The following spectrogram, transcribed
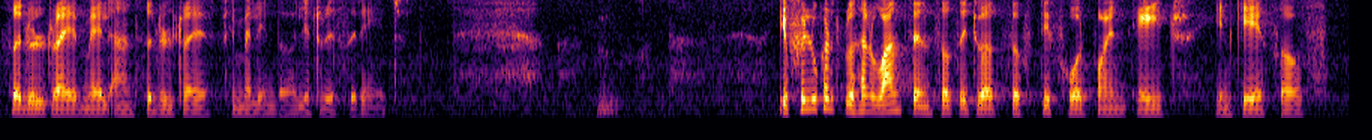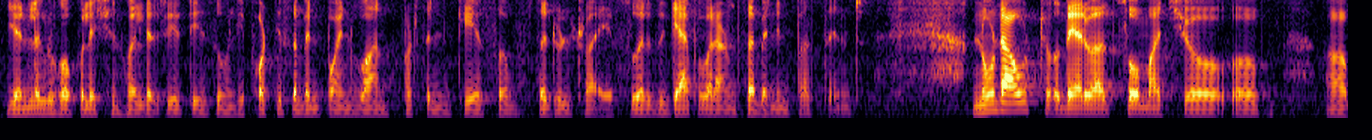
scheduled tribe male and scheduled tribe female in the literacy rate. If we look at 2001 census, it was 64.8 in case of general group population while it is only 47.1 percent in case of scheduled tribes. So, there is a gap of around 17 percent. No doubt there was so much uh, uh, uh,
